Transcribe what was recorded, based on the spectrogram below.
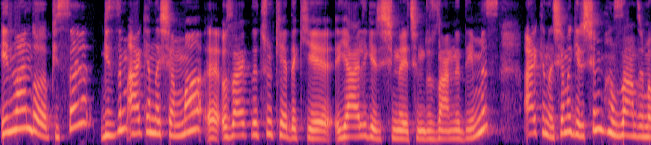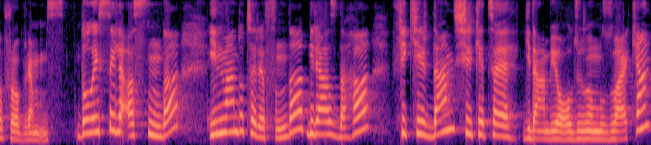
Invendo App ise bizim erken aşama e, özellikle Türkiye'deki yerli girişimler için düzenlediğimiz erken aşama girişim hızlandırma programımız. Dolayısıyla aslında Invendo tarafında biraz daha fikirden şirkete giden bir yolculuğumuz varken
